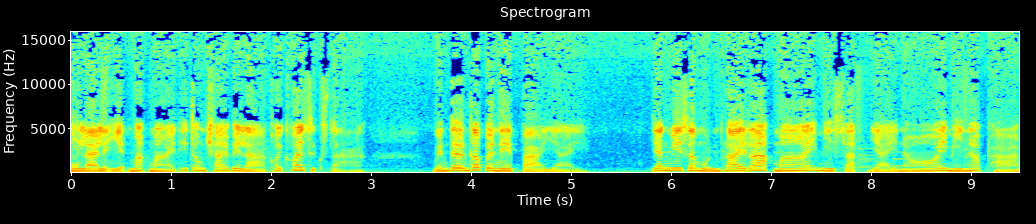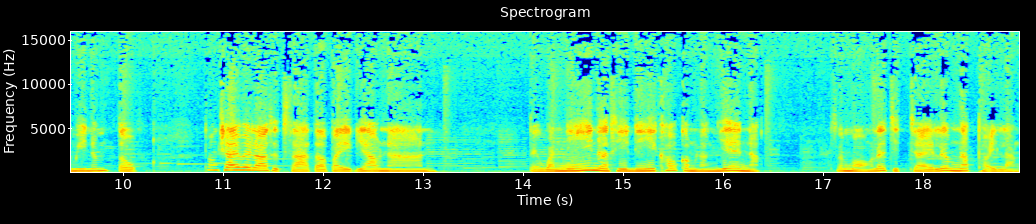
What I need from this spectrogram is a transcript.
มีรายละเอียดมากมายที่ต้องใช้เวลาค่อยๆศึกษา เหมือนเดินเข้าไปในป่าใหญ่ ยังมีสมุนไพรรากไม้ มีสัตว์ใหญ่น้อย มีหน้าผา มีน้ำตก ต้องใช้เวลาศึกษาต่อไปอีกยาวนาน แต่วันนี้นาทีนี้เขากำลังแย่หนัก สมองและจิตใจเริ่มนับถอยหลัง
